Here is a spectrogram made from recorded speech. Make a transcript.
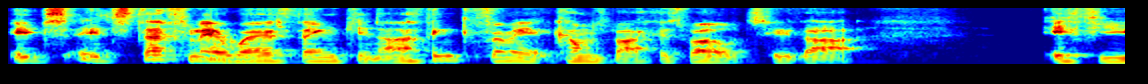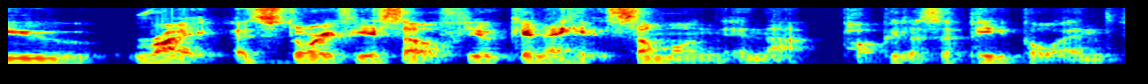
it's it's definitely a way of thinking. I think for me, it comes back as well to that. If you write a story for yourself, you're going to hit someone in that populace of people. And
